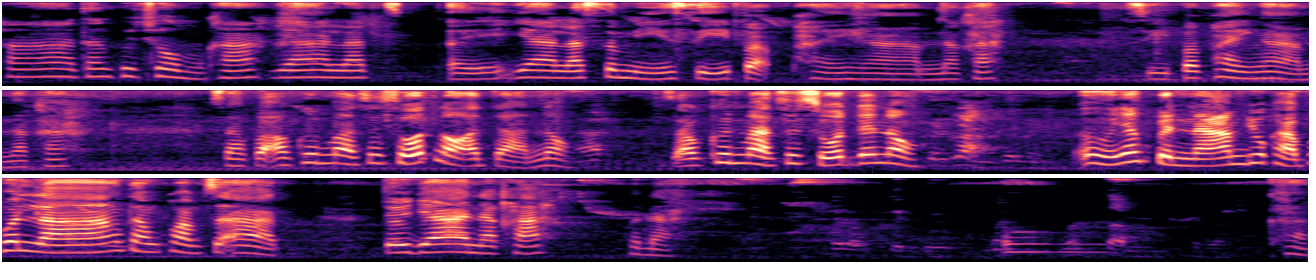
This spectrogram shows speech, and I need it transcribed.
ค่ะท่านผู้ชมคะย่ารัศเอ้ย่ารัศมีสีประภัยงามนะคะ สีประภัยงามนะคะสาวก็เอาขึ้นมาสดๆเนาะอาจารย์เนาะสาวขึ้นมาสดๆได้เนาะเออยังเป็นน้ำอยู่ค่ะเพื่อนล้างทำความสะอาดเจ้าย่านะคะเพื่อนนะโอ้ค่ะ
